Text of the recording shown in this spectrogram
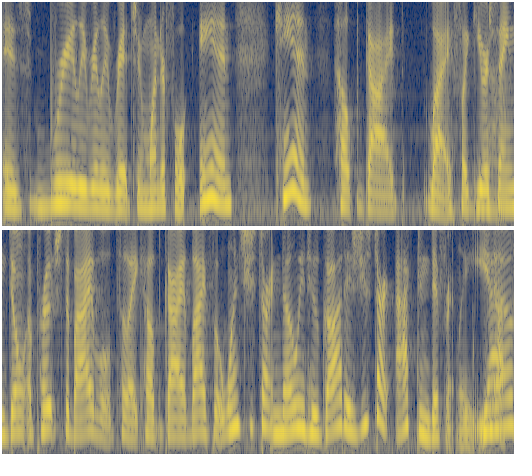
is really really rich and wonderful and can help guide life like you were saying don't approach the bible to like help guide life but once you start knowing who god is you start acting differently you know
